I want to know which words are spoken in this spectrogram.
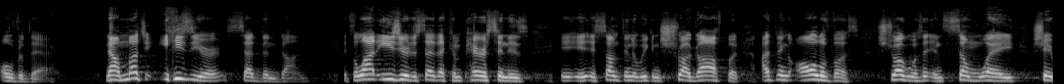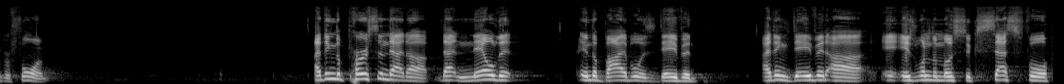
over there. Now, much easier said than done. It's a lot easier to say that comparison is, is something that we can shrug off, but I think all of us struggle with it in some way, shape, or form. I think the person that, uh, that nailed it in the Bible is David. I think David uh, is one of the most successful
